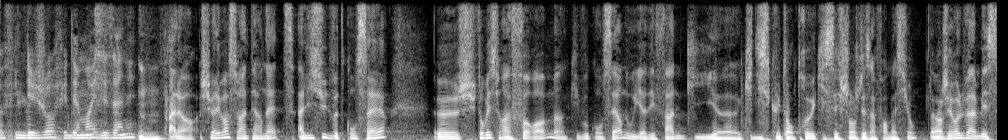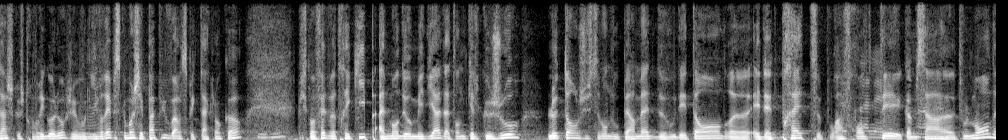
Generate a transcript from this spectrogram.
au fil des jours, au fil des mois et des années. Alors, je suis allé voir sur Internet, à l'issue de votre concert, je suis tombé sur un forum qui vous concerne où il y a des fans qui, qui discutent entre eux et qui s'échangent des informations. Alors j'ai relevé un message que je trouve rigolo, que je vais vous livrer, parce que moi j'ai pas pu voir le spectacle encore, puisqu'en fait votre équipe a demandé aux médias d'attendre quelques jours le temps justement de vous permettre de vous détendre euh, et d'être prête pour affronter comme ça euh, tout le monde.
